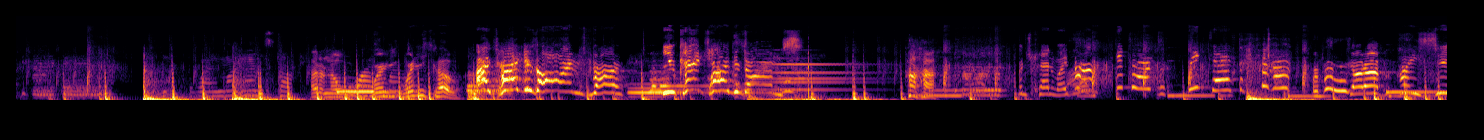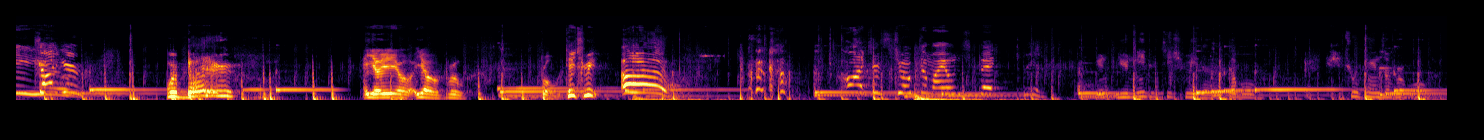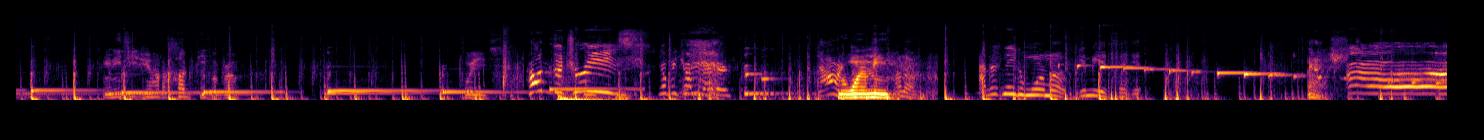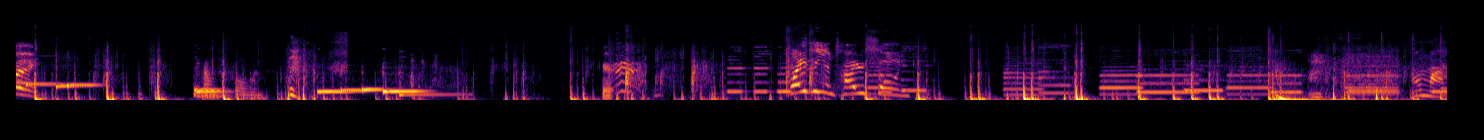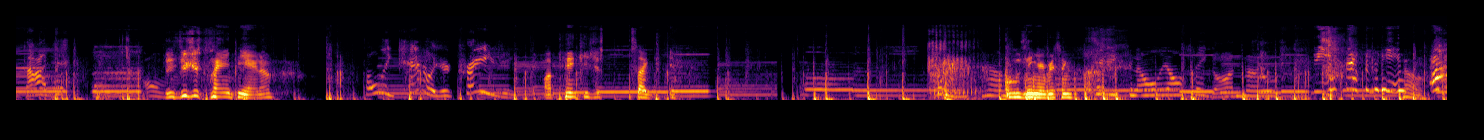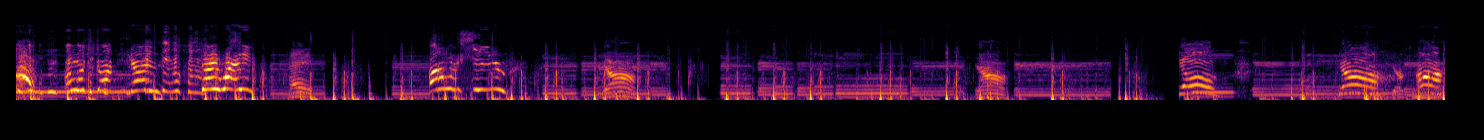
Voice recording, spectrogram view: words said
I don't know where he, where did he go. I tagged his arms, bro. You can't tag his arms. Haha. But you can wait for him. Be tagged. Be tagged. Shut up. I see. Shut your. We're better. Hey, yo, yo, yo, yo, bro. Bro, teach me. Oh! Oh, I just choked on my own spit. You, you need to teach me the double two hands over wall. You need to teach you how to hug people, bro. Please. Hug the trees. You'll become better. You wanted me. Hold on. I just need to warm up. Give me a second. Ash, Oh. I'm falling. Play the entire song. Oh my god. Oh Did you just playing piano? Holy cow, you're crazy. My pinky just it's like losing everything. Hey, you can only all say God knows. No. Oh, I'm gonna. No, stay away. Hey, I don't want to see you. y'all. Y'all. Yo. Yo. Y'all can Ah.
